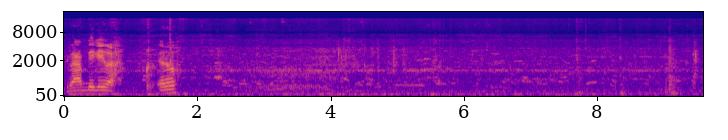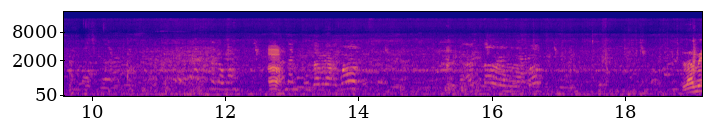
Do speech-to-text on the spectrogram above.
Grabe kayo ba? Ano? Ah, Lami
